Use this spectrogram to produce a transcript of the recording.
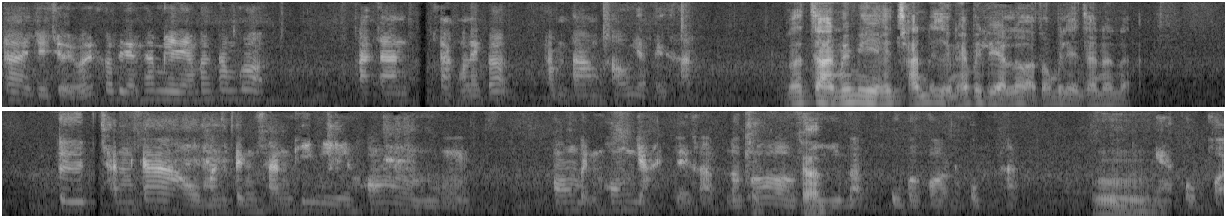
ใช่เฉยๆไว้เขาไปเรียนถ้ามีเรียนบ้างก็อาจารย์สั่งอะไรก็ทำตามเขาอย่าไปขัดแล้วอาจารย์ไม่มีชั้นอื่นให้ไปเรียนแล้วเหรอต้องไปเรียนชั้นนั้นอะคือชั้นเก้ามันเป็นชั้นที่มีห้องห้องเป็นห้องใหญ่เลยครับ แล้วก็ครับมีแบบอุปกรณ์ครบครันอืมเงี้ยผมพอ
